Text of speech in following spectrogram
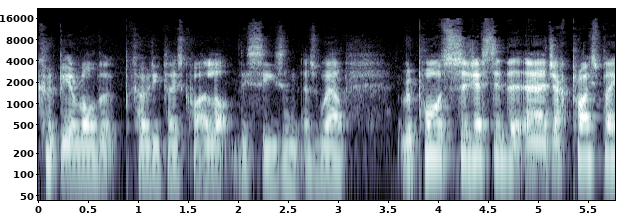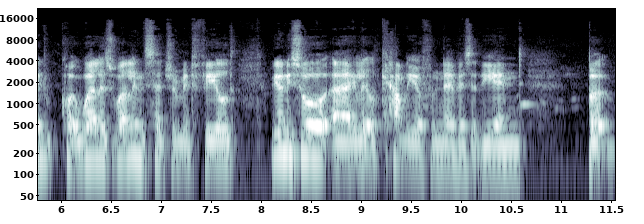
could be a role that Coady plays quite a lot this season as well. Reports suggested that uh, Jack Price played quite well as well in the centre of midfield. We only saw a little cameo from Neves at the end, but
